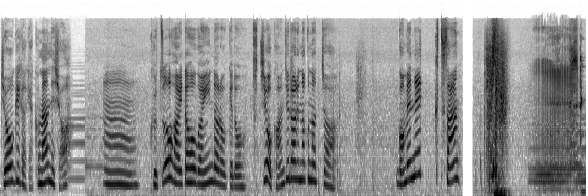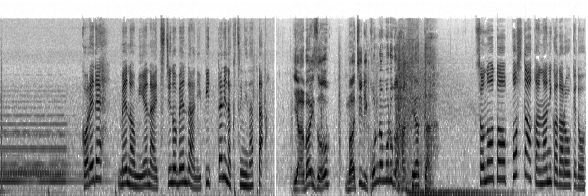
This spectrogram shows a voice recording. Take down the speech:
上下が逆なんでしょ？うーん靴を履いた方がいいんだろうけど土を感じられなくなっちゃう。ごめんね靴さん。これで目の見えない土のベンダーにぴったりな靴になった。やばいぞ。街にこんなものが貼ってあった。その音ポスターか何かだろうけど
